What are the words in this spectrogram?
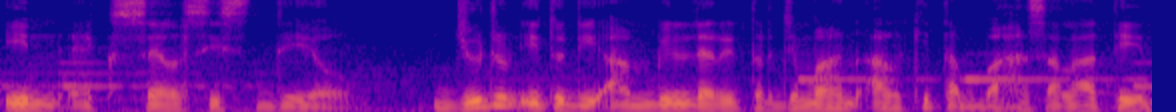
in excelsis Deo. Judul itu diambil dari terjemahan Alkitab bahasa Latin.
